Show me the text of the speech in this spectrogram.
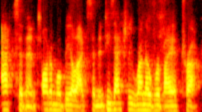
accident, automobile accident. He's actually run over by a truck.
